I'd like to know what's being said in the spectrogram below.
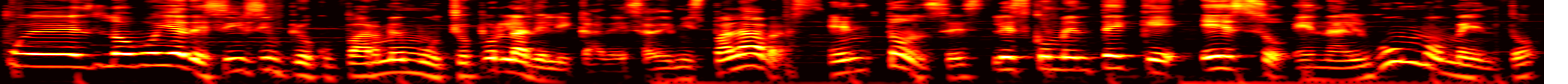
pues lo voy a decir sin preocuparme mucho por la delicadeza de mis palabras. Entonces les comenté que eso en algún momento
